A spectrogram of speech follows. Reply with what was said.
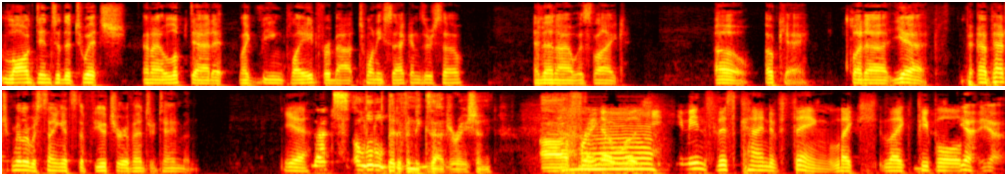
logged into the Twitch and I looked at it like being played for about 20 seconds or so, and then I was like, oh, okay. But uh, yeah, P- uh, Patrick Miller was saying it's the future of entertainment. Yeah. that's a little bit of an exaggeration. Uh, Frank, No, well, he, he means this kind of thing, like like people Yeah, yeah.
